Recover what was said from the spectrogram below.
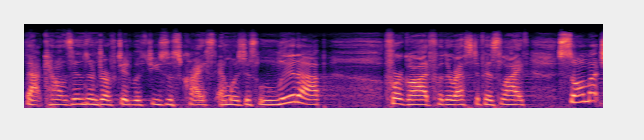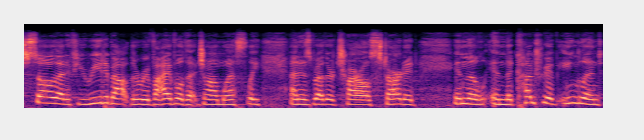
that Count Zinzendorf did with Jesus Christ and was just lit up for God for the rest of his life. So much so that if you read about the revival that John Wesley and his brother Charles started in the, in the country of England,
